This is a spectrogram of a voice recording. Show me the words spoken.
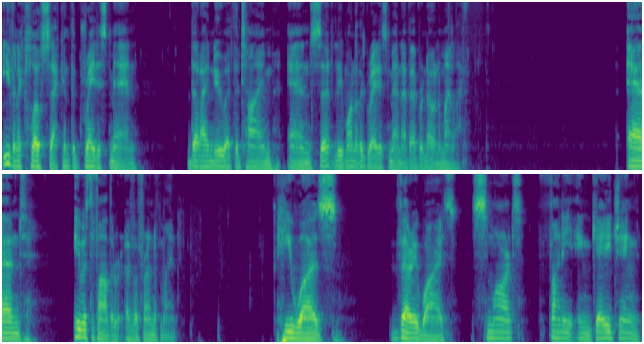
even a close second, the greatest man that I knew at the time, and certainly one of the greatest men I've ever known in my life. And he was the father of a friend of mine. He was very wise, smart, funny, engaging,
